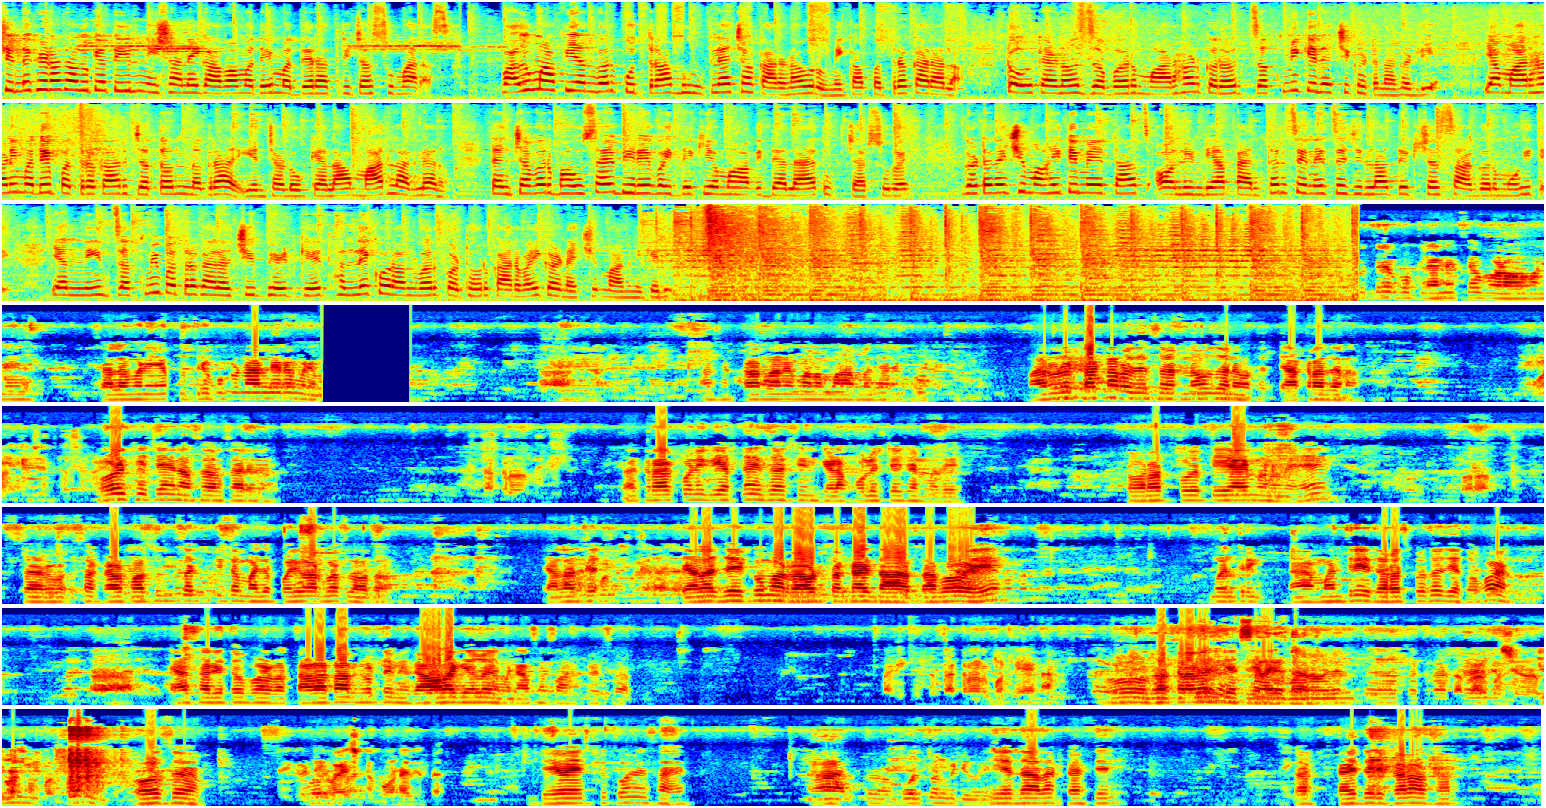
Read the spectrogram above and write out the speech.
शिंदखेडा तालुक्यातील निशाणे गावामध्ये मध्यरात्रीच्या सुमारास वाळू माफियांवर कुत्रा भुंकल्याच्या कारणावरून एका पत्रकाराला टोळक्यानं जबर मारहाण करत जखमी केल्याची घटना घडली आहे. या मारहाणीमध्ये पत्रकार जतन नगराळे यांच्या डोक्याला मार लागल्यानं त्यांच्यावर भाऊसाहेब हिरे वैद्यकीय महाविद्यालयात उपचार सुरू आहेत. घटनेची माहिती मिळताच ऑल इंडिया पॅन्थर सेनेचे जिल्हाध्यक्ष सागर मोहिते यांनी जखमी पत्रकाराची भेट घेत हल्लेखोरांवर कठोर कारवाई करण्याची मागणी केली. कुत्रे भुकल्याने ते बळाव म्हणे त्याला म्हणे या कुत्रे कुठून आणले रे म्हणे? असं कारणाने मला मारलं त्याने खूप. मारूनच टाकणार होते सर. नऊ जण होते ते अकरा जण. ओळखीचे ना सर सर्व तक्रार कोणी घेत नाही सर शिंदखेडा पोलीस स्टेशनमध्ये थोरात पी आय म्हणून आहे. सर्व सकाळपासून तर तिथं माझा परिवार बसला होता. त्याला ते त्याला जयकुमार राऊतचा काय दा दबाव आहे? मंत्री. हा, मंत्री धरसपतच येतो पण. त्यासाठी तो बरोबर टाळाटाळ करतोय मी गावाला गेलोय म्हणे असं सांगतोय सर. तक्रार कोणती आहे ना? हो तक्रारच घेतली नाही सर. हो सर. डिवाइस पे कोण आहे तिथं? देव एस पी कोण आहे साहेब? हा बोलतो ना मी ये दादा करतील. सर काहीतरी करावं सर.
